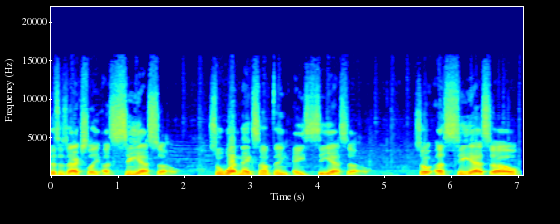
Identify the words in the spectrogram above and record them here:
This is actually a CSO. So what makes something a CSO? So a CSO,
